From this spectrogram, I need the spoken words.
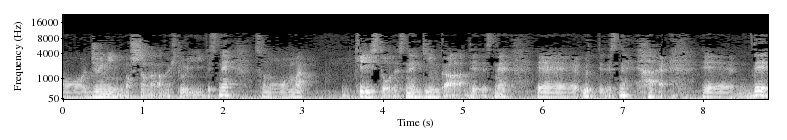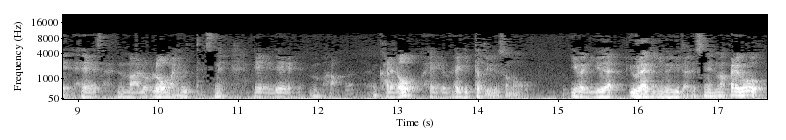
あの、十人の使徒の中の一人ですね。その、まあ、キリストをですね、銀河でですね、えー、撃ってですね、はい。えー、で、えー、まあロ、ーマに撃ってですね、えー、で、まあ、彼を、えー、裏切ったという、その、いわゆるユダ裏切りのユダですね。まあ、彼を、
